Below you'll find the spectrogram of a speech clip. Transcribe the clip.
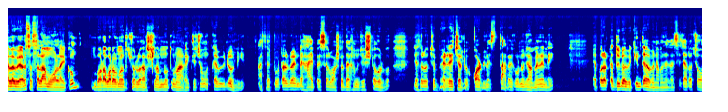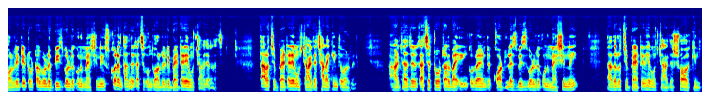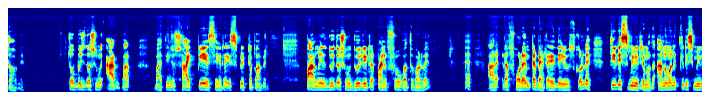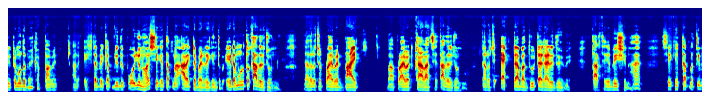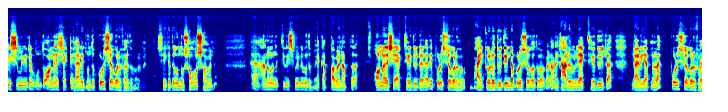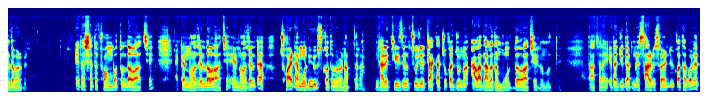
Hello viewers আসসালামু আলাইকুম বরাবর মতো চলে আসলাম নতুন আর একটি চমৎকার ভিডিও নিয়ে। আচ্ছা টোটাল ব্র্যান্ডে হাই প্রেসার ওয়াশটা দেখানোর চেষ্টা করব যেটা হচ্ছে ব্যাটারি চালিত কর্ডলেস তার কোনো ঝামেলা নেই। এরপর একটা দুইভাবে কিনতে হবে না আমাদের কাছে, যারা হচ্ছে অলরেডি টোটাল বলতে বিশ বলতে কোনো মেশিন ইউজ করেন, তাদের কাছে কিন্তু অলরেডি ব্যাটারি এবং চার্জার আছে। তার হচ্ছে ব্যাটারি এবং চার্জার ছাড়া কিনতে পারবেন। আর যাদের কাছে টোটাল বা ইনকো ব্র্যান্ডের কর্ডলেস বিশ বলতে কোনো মেশিন নেই, তাদের হচ্ছে ব্যাটারি এবং চার্জার সহ কিনতে হবে। চব্বিশ দশমিক আট বার বা তিনশো ষাট পিএসি এটা স্পিডটা পাবেন। পার মিনিট দুই দশমিক দুই লিটার পানি ফ্লো করতে পারবে। হ্যাঁ আর এটা ফোর এম্পের ব্যাটারি দিয়ে ইউজ করলে তিরিশ মিনিটের মতো আনুমানিক তিরিশ মিনিটের মতো ব্যাকআপ পাবেন। আর এক্সট্রা ব্যাকআপ যদি প্রয়োজন হয়, সেক্ষেত্রে আপনার আরেকটা ব্যাটারি কিনতে হবে। এটা মূলত কাদের জন্য? যাদের হচ্ছে প্রাইভেট বাইক বা প্রাইভেট কার আছে, তাদের জন্য। যারা হচ্ছে একটা বা দুইটা গাড়ি ধুইবে, তার থেকে বেশি না হ্যাঁ? সেক্ষেত্রে আপনার তিরিশ মিনিটে কিন্তু অনায়াসে একটা গাড়ি কিন্তু পরিষ্কার করে ফেলতে পারবেন। সেক্ষেত্রে কোনো সমস্যা হবে না। হ্যাঁ আনুমানিক তিরিশ মিনিটের মধ্যে ব্যাকআপ পাবেন আপনারা। অনায়াসে এক থেকে দুইটা গাড়ি পরিষ্কার করে বাইক হলে দুই তিনটা পরিষ্কার করতে পারবেন আর গাড়ি হলে এক থেকে দুইটা গাড়ি আপনারা পরিষ্কার করে ফেলতে পারবেন। এটার সাথে ফর্ম বোতল দেওয়া আছে, একটা নজেল দেওয়া আছে। এই নজেলটা ছয়টা মোডে ইউজ করতে পারবেন আপনারা। গাড়ির চিজেল চুজেল চাকা চোকার জন্য আলাদা আলাদা মোড দেওয়া আছে এটার মধ্যে। তাছাড়া এটা যদি আপনি সার্ভিস ওয়ারেন্টির কথা বলেন,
